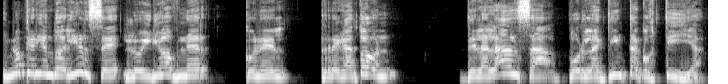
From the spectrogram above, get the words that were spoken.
Y no queriendo irse, lo hirió Abner con el regatón de la lanza por la quinta costilla,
